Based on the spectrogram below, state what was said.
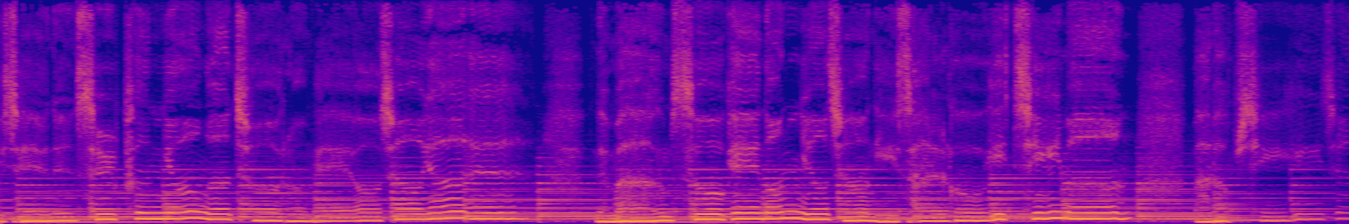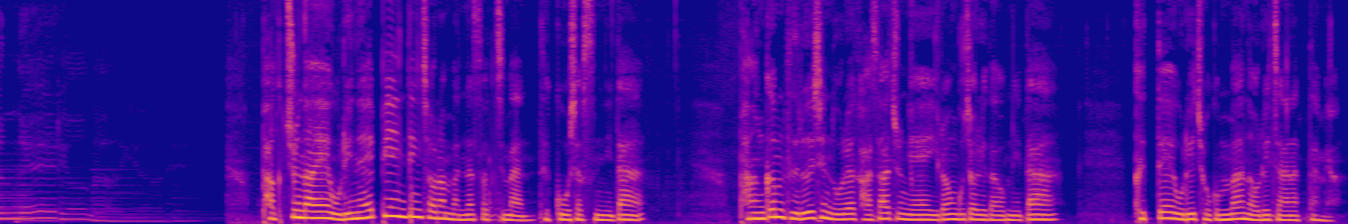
이제는 슬픈 영화처럼 헤어져야 해. 내 마음 속에 넌 여전히 살고 있지만 말없이 이제 내려놔야 해. 박준하의 우리는 해피엔딩처럼 만났었지만 듣고 오셨습니다. 방금 들으신 노래 가사 중에 이런 구절이 나옵니다. 그때 우리 조금만 어리지 않았다면.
